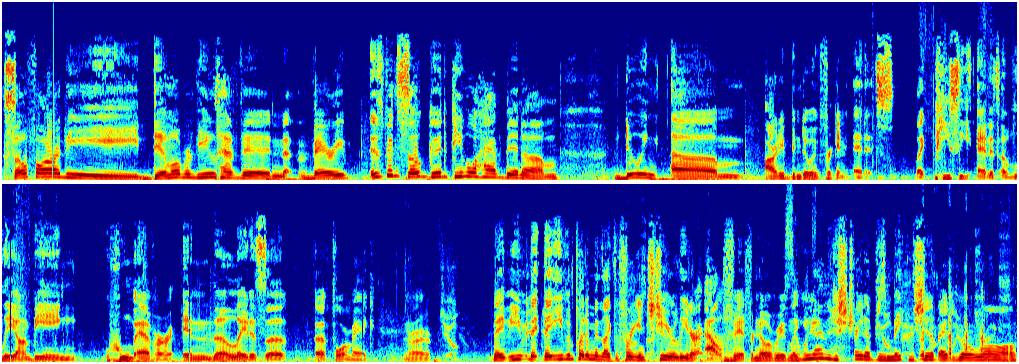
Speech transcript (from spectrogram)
So far, the demo reviews have been very. It's been so good. People have been um doing um already been doing freaking edits, like PC edits of Leon being whomever in the latest uh, uh four make. Right. They've even they, they even put him in like the freaking cheerleader outfit for no reason. Like you guys are just straight up just making shit up as you go along.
